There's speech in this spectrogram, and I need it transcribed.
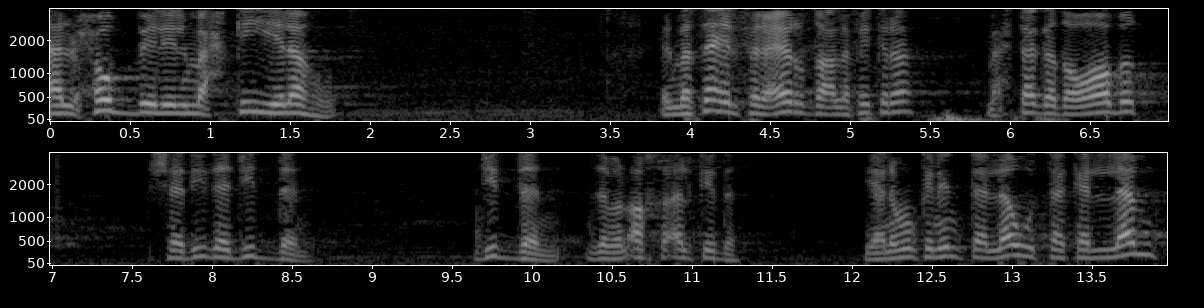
الحب للمحكي له. المسائل في العرض على فكرة محتاجة ضوابط شديدة جدا جدا زي ما الأخ قال كده. يعني ممكن أنت لو تكلمت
